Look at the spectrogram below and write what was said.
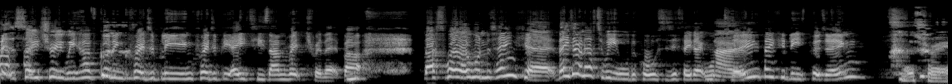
it's so true. We have gone incredibly, incredibly 80s and rich with it, but that's where I want to take it. They don't have to eat all the courses if they don't want no. to. They could eat pudding. That's true.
